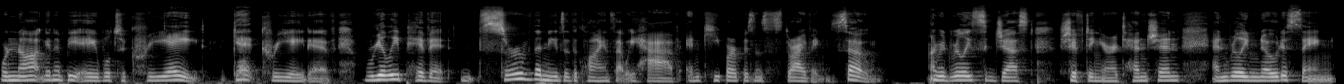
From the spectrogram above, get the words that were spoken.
We're not going to be able to create get creative, really pivot, serve the needs of the clients that we have, and keep our businesses thriving. So, I would really suggest shifting your attention and really noticing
